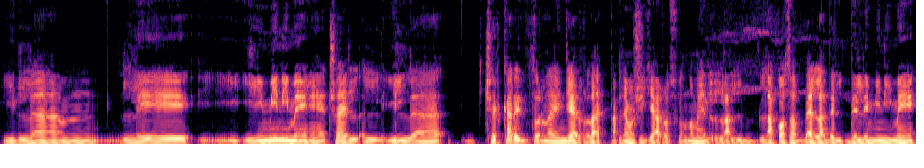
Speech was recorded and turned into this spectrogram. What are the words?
il, um, le, i, i mini-me, cioè il, il, cercare di tornare indietro, dai, parliamoci chiaro, secondo me la, la cosa bella del, delle mini-me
